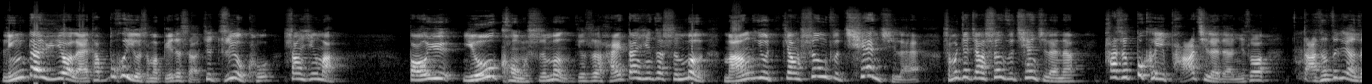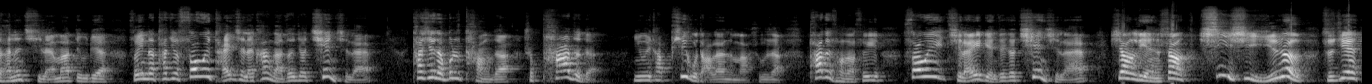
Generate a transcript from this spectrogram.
林黛玉要来，她不会有什么别的事儿，就只有哭伤心嘛。宝玉有恐是梦，就是还担心这是梦，忙又将身子欠起来。什么叫将身子欠起来呢？他是不可以爬起来的。你说打成这个样子还能起来吗？对不对？所以呢，他就稍微抬起来看看，这叫欠起来。他现在不是躺着，是趴着的，因为他屁股打烂了嘛，是不是？趴在床上，所以稍微起来一点，这叫欠起来。向脸上细细一认，只见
